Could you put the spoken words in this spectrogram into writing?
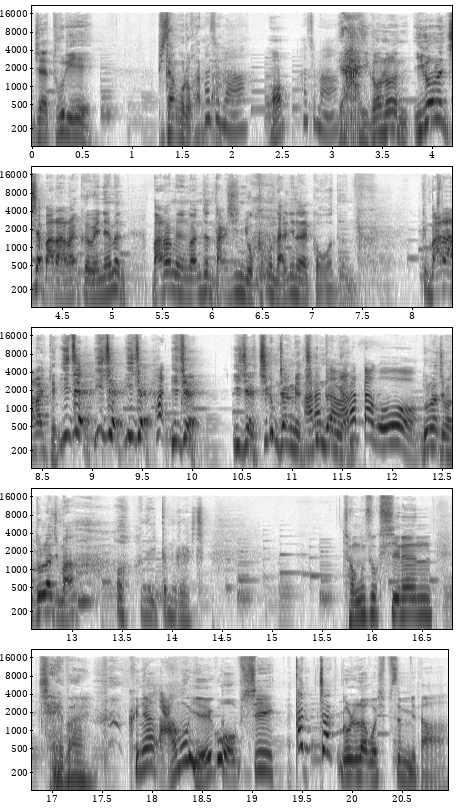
이제 둘이 비상으로 간다 하지 마. 어? 하지 마. 야 이거는 이거는 진짜 말 안 할 거야 왜냐면 말하면 완전 당신 욕하고 난리 날 거거든 그 말 안 할게 이제 이제 이제 이제 이제 지금 장면 지금 알았다고, 장면 알았다고. 놀라지 마 놀라지 마어 하나 일단 물어야지 정숙 씨는 제발 그냥 아무 예고 없이 깜짝 놀라고 싶습니다.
